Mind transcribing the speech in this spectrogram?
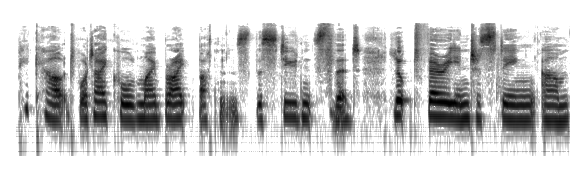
pick out what I called my bright buttons, the students that looked very interesting. Um,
